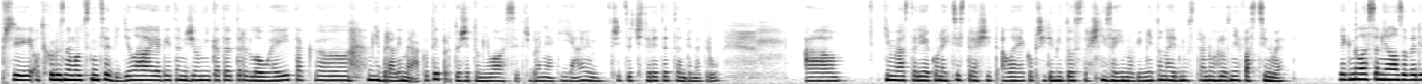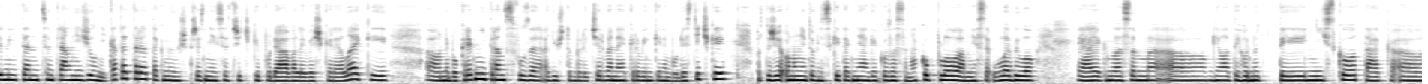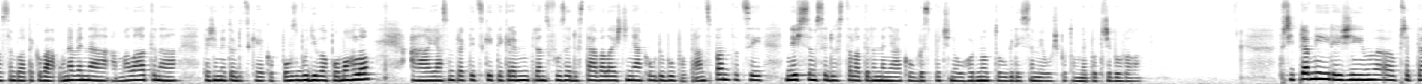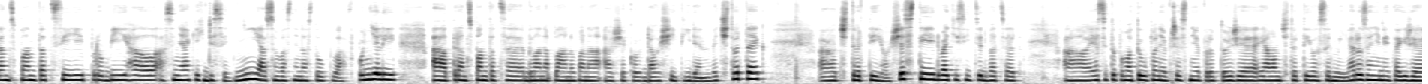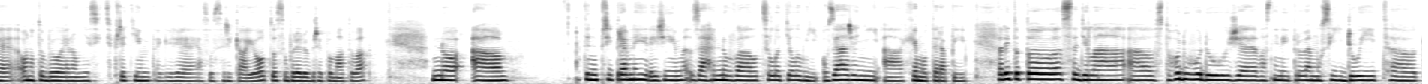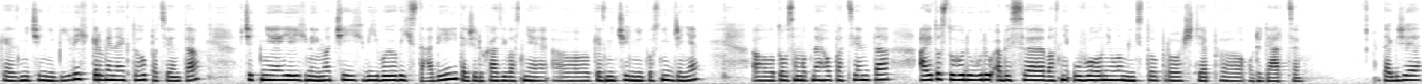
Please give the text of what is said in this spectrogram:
při odchodu z nemocnice viděla, jak je ten žilní katetr dlouhý, tak uh, mě brali mrákoty, protože to mělo asi třeba nějakých, já nevím, 30-40 cm. A tím vás tady jako nechci strašit, ale jako přijde mi to strašně zajímavý. Mě to na jednu stranu hrozně fascinuje. Jakmile jsem měla zavedený ten centrální žilní katetr, tak mi už přes něj sestřičky podávaly veškeré léky nebo krevní transfuze, ať už to byly červené krvinky nebo destičky, protože ono mě to vždycky tak nějak jako zase nakoplo a mě se ulevilo. Já, jakmile jsem uh, měla ty hodnoty nízko, tak uh, jsem byla taková unavená a malátná, takže mě to vždycky jako povzbudilo, pomohlo. A já jsem prakticky ty krevní transfuze dostávala ještě nějakou dobu po transplantaci, než jsem se dostala teda na nějakou bezpečnou hodnotu, kdy jsem je už potom nepotřebovala. Přípravný režim eh, před transplantací probíhal asi nějakých 10 dní. Já jsem vlastně nastoupila v pondělí a transplantace byla naplánovaná až jako další týden ve čtvrtek, 4.6.2020. A já si to pamatuju úplně přesně, protože já mám 4.7. narozeniny, takže ono to bylo jenom měsíc předtím, takže já jsem si říkala, jo, to se bude dobře pamatovat. No a ten přípravný režim zahrnoval celotělový ozáření a chemoterapii. Tady toto se dělá z toho důvodu, že vlastně nejprve musí dojít ke zničení bílých krvinek toho pacienta, včetně jejich nejmladších vývojových stádií, takže dochází vlastně ke zničení kostní dřeně toho samotného pacienta a je to z toho důvodu, aby se vlastně uvolnilo místo pro štěp od dárce. Takže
